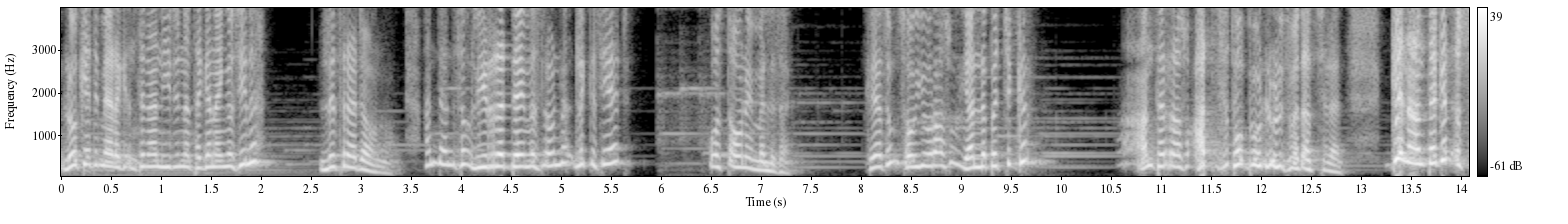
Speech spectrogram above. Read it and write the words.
ሎኬት የሚያደረግ እንትናን ሂድና ተገናኘው ሲልህ ልትረዳው ነው። አንዳንድ ሰው ሊረዳ ይመስለውና ልክ ሲሄድ ቆስጣ ሆኖ ይመለሳል። ምክንያቱም ሰውየው ራሱ ያለበት ችግር አንተን ራሱ አጥፍቶ ሁሉ ልትመጣ ትችላል ግን አንተ ግን እሱ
